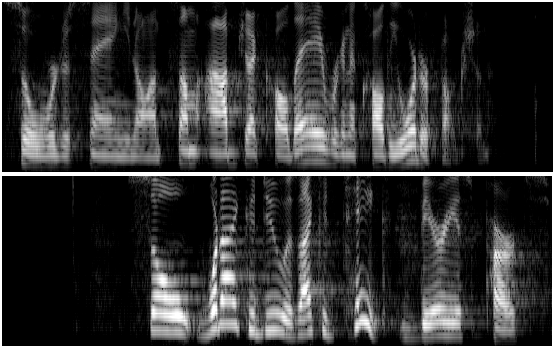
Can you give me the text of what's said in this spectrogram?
So we're just saying, you know, on some object called A, we're gonna call the order function. So what I could do is I could take various parts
